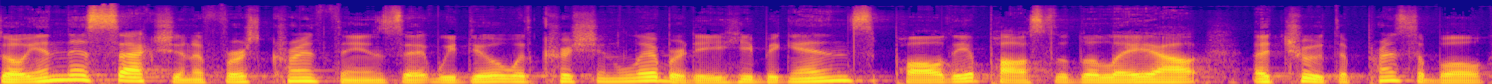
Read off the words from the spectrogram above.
So, in this section of 1 Corinthians that we deal with Christian liberty, he begins, Paul the Apostle, to lay out a truth, a principle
